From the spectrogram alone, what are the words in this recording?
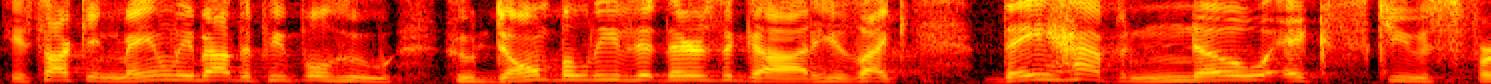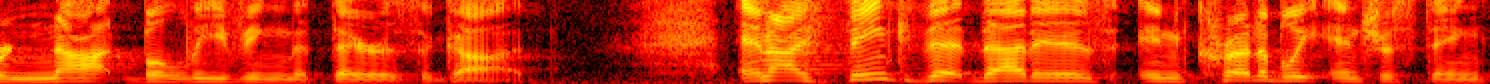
he's talking mainly about the people who, who don't believe that there's a God. He's like, they have no excuse for not believing that there is a God. And I think that that is incredibly interesting.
